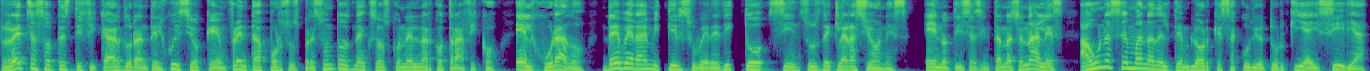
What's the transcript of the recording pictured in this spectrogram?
rechazó testificar durante el juicio que enfrenta por sus presuntos nexos con el narcotráfico. El jurado deberá emitir su veredicto sin sus declaraciones. En noticias internacionales, a una semana del temblor que sacudió Turquía y Siria,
